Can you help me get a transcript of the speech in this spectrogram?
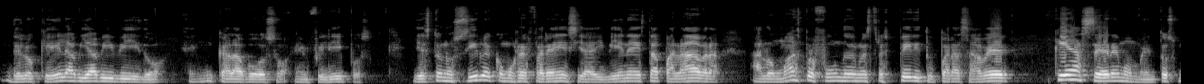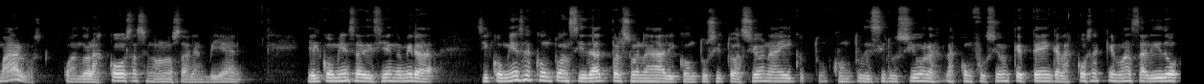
de lo que él había vivido en un calabozo en Filipos. Y esto nos sirve como referencia y viene esta palabra a lo más profundo de nuestro espíritu para saber qué hacer en momentos malos, cuando las cosas no nos salen bien él comienza diciendo, mira, si comienzas con tu ansiedad personal y con tu situación ahí, con tu, tu desilusión, la confusión que tengas, las cosas que no han salido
